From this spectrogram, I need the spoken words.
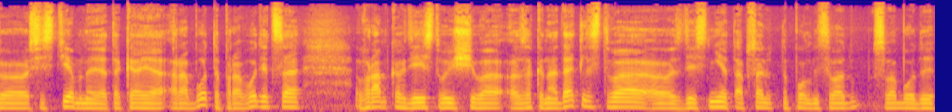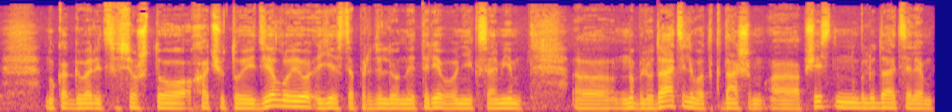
э, системная такая работа проводится в рамках действующего законодательства. Э, здесь нет абсолютно полной свободы. Ну, как говорится, все, что хочу, то и делаю. Есть определенные требования к самим э, наблюдателям, вот к нашим э, общественным наблюдателям.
